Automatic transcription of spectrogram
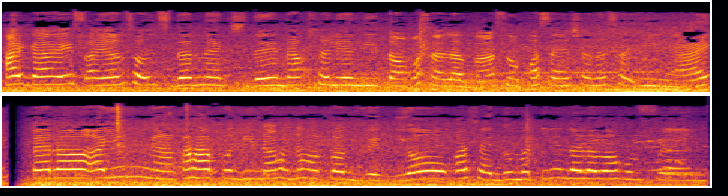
Hi guys! Ayan, so it's the next day. And actually, andito ako sa labas. So, pasensya na sa ingay. Pero, ayun nga, kahapon din ako nakapag-video kasi dumating yung dalawa kong friends.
